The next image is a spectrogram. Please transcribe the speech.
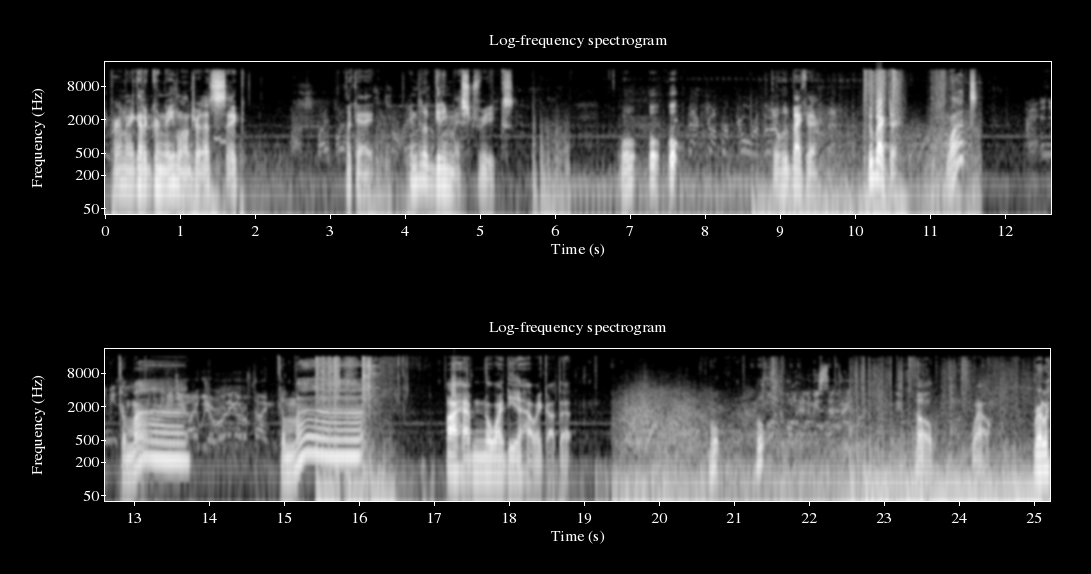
Apparently I got a grenade launcher. That's sick. Okay. Ended up getting my streaks. Oh, oh, oh. Yo, who's back there? Who back there? What? Come on. Come on. I have no idea how I got that. Oh, oh. Oh, wow. Really?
